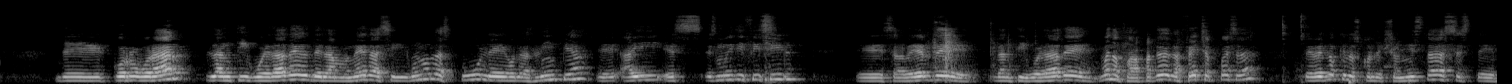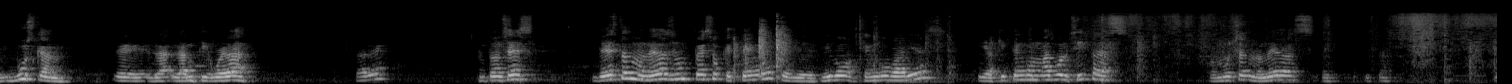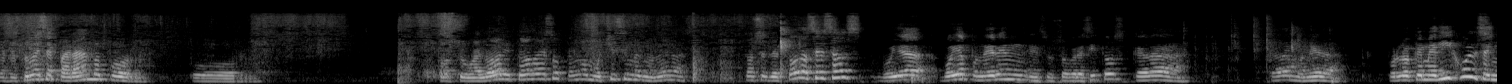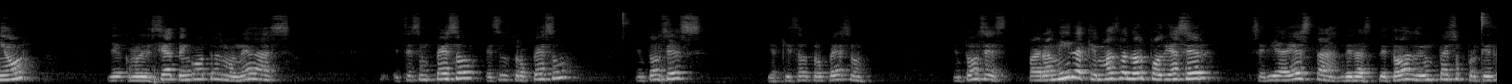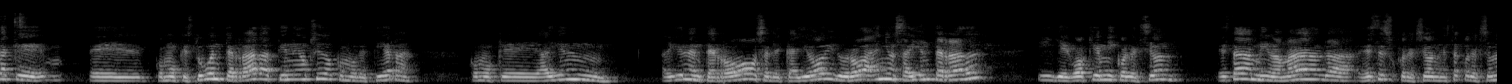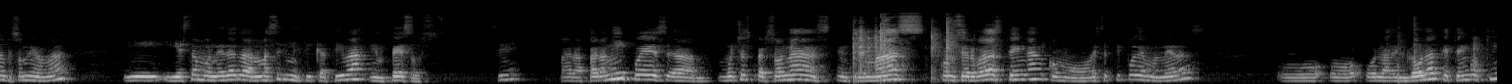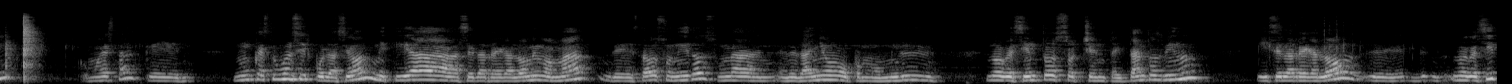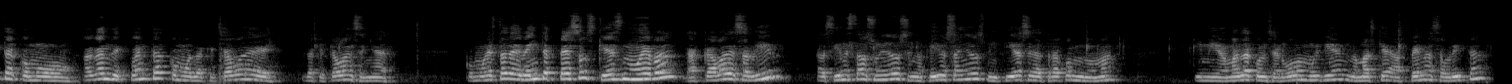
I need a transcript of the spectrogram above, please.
de corroborar la antigüedad de, la moneda. Si uno las pule o las limpia, eh, ahí es, muy difícil eh, saber de la antigüedad de, bueno, pues, aparte de la fecha, pues, ¿eh? pero es lo que los coleccionistas este, buscan, eh, la, la antigüedad, ¿sale? Entonces, de estas monedas de un peso que tengo, que les digo, tengo varias, y aquí tengo más bolsitas con muchas monedas. Las estuve separando por, por, por su valor y todo eso, tengo muchísimas monedas. Entonces de todas esas voy a, voy a poner en, sus sobrecitos cada, cada moneda. Por lo que me dijo el señor, eh, como decía, tengo otras monedas. Este es un peso, este es otro peso, entonces, y aquí está otro peso. Entonces, para mí la que más valor podría ser sería esta, de, las, de todas de un peso, porque es la que eh, como que estuvo enterrada, tiene óxido como de tierra, como que alguien, alguien la enterró, se le cayó y duró años ahí enterrada y llegó aquí a mi colección. Esta mi mamá, la, esta es su colección, esta colección la empezó mi mamá y, y esta moneda es la más significativa en pesos, ¿sí? Para, mí, pues, ah, muchas personas, entre más conservadas tengan como este tipo de monedas, o, la del dólar que tengo aquí, como esta, que nunca estuvo en circulación. Mi tía se la regaló a mi mamá de Estados Unidos, una en, el año como 1980 y tantos vino, y se la regaló eh, nuevecita, como, hagan de cuenta, como la que acabo de, la que acabo de enseñar como esta de 20 pesos, que es nueva, acaba de salir, así en Estados Unidos, en aquellos años, mi tía se la trajo a mi mamá. Y mi mamá la conservó muy bien, nomás que apenas ahorita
